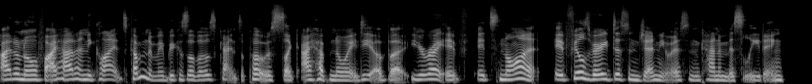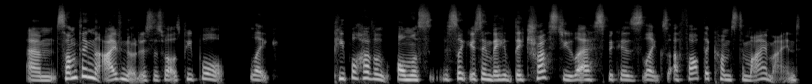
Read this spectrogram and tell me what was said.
I don't know if I had any clients come to me because of those kinds of posts. Like I have no idea, but you're right. It it's not. It feels very disingenuous and kind of misleading. Um, something that I've noticed as well is people like people have a, almost. It's like you're saying they they trust you less because like a thought that comes to my mind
